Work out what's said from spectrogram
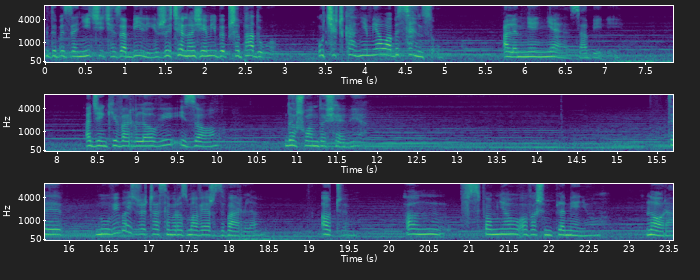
Gdyby Zenici cię zabili, życie na ziemi by przepadło. Ucieczka nie miałaby sensu. Ale mnie nie zabili. A dzięki Warlowi i Zo doszłam do siebie. Ty mówiłaś, że czasem rozmawiasz z Warlem. O czym? On wspomniał o waszym plemieniu, Nora.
